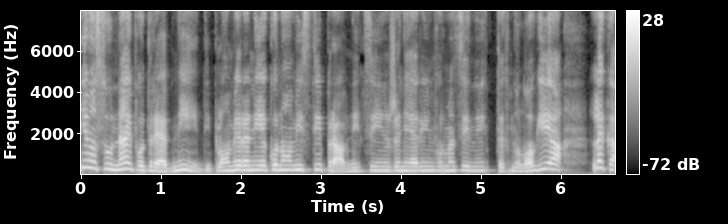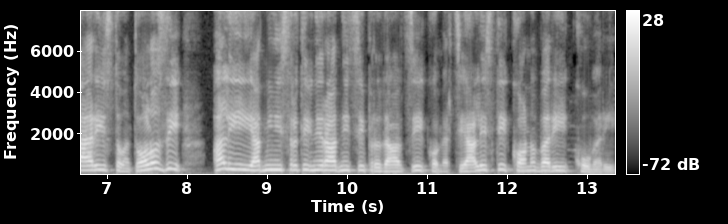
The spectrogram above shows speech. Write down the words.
Njima su najpotrebniji diplomirani ekonomisti, pravnici, inženjeri informacijnih tehnologija, lekari i stomatolozi, ali i administrativni radnici, prodavci, komercijalisti, konobari i kuvari.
